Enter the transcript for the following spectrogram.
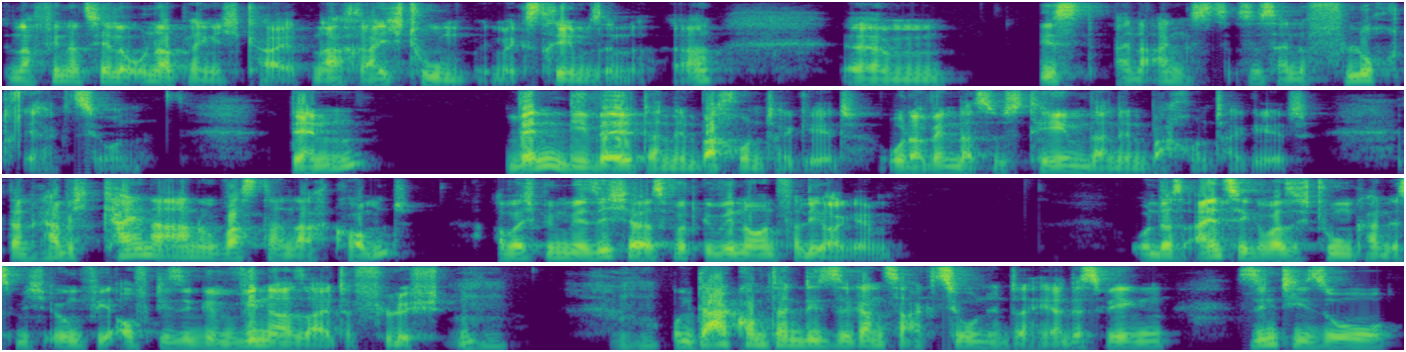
nach finanzieller Unabhängigkeit, nach Reichtum im extremen Sinne, ja, ähm, ist eine Angst. Es ist eine Fluchtreaktion. Denn wenn die Welt dann den Bach runtergeht oder wenn das System dann den Bach runtergeht, dann habe ich keine Ahnung, was danach kommt, aber ich bin mir sicher, es wird Gewinner und Verlierer geben. Und das Einzige, was ich tun kann, ist mich irgendwie auf diese Gewinnerseite flüchten. Mhm. Mhm. Und da kommt dann diese ganze Aktion hinterher. Deswegen sind die so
